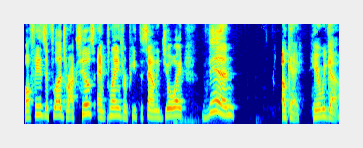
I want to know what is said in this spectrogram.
while fields and floods, rocks, hills, and plains repeat the sounding joy. Then, okay, here we go.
